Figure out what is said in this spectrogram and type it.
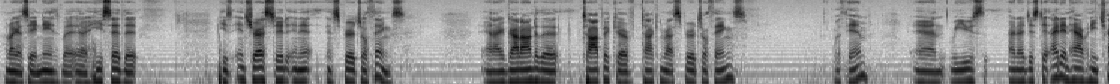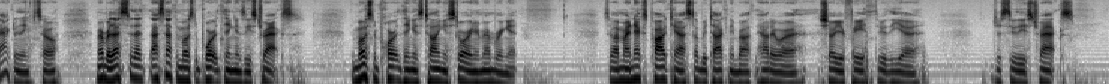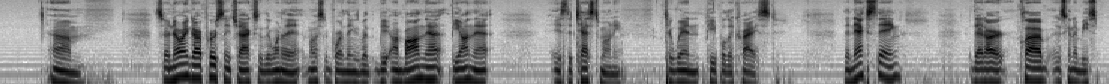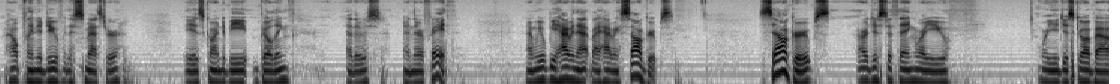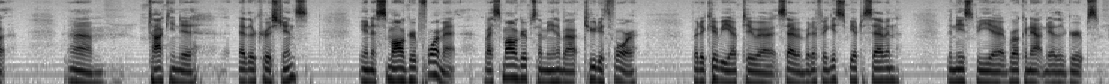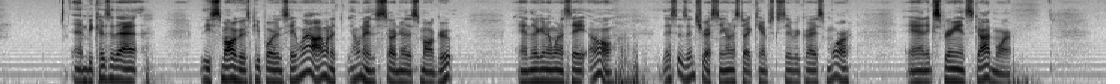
I'm not going to say names, but uh, he said that he's interested in it in spiritual things and I got onto the topic of talking about spiritual things with him, and we used, and I just did, I didn't have any tract or anything. So remember, that's that, that's not the most important thing is these tracts. The most important thing is telling a story and remembering it. So in my next podcast, I'll be talking about how to uh, show your faith through the uh, just through these tracts. Um, so knowing God personally tracts are the one of the most important things. But be, on beyond that, beyond that, is the testimony to win people to Christ. The next thing that our club is going to be helping to do for this semester is going to be building others in their faith. And we'll be having that by having cell groups. Cell groups are just a thing where you where you just go about um, talking to other Christians in a small group format. By small groups, I mean about two to four, but it could be up to uh, seven. But if it gets to be up to seven, it needs to be uh, broken out into other groups. And because of that, these small groups, people are going to say, "Wow, I want to, I want to start another small group," and they're going to want to say, "Oh, this is interesting. I want to start Campus Crusade for Christ more, and experience God more."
